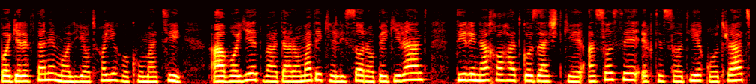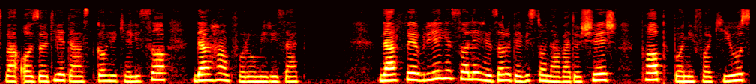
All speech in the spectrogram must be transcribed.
با گرفتن مالیات های حکومتی عواید و درآمد کلیسا را بگیرند دیری نخواهد گذشت که اساس اقتصادی قدرت و آزادی دستگاه کلیسا در هم فرو می ریزد. در فوریه سال 1296 پاپ بونیفاکیوس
